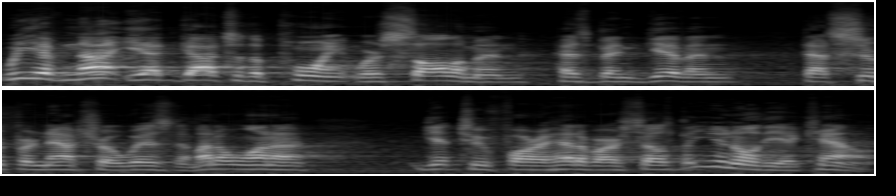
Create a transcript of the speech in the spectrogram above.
we have not yet got to the point where Solomon has been given that supernatural wisdom. I don't want to get too far ahead of ourselves, but you know the account.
